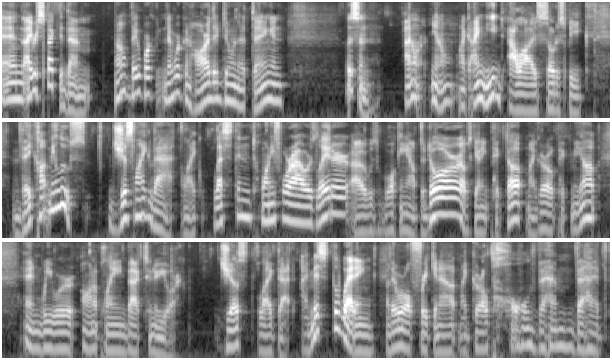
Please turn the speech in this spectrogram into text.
and I respected them. You know, they work they're working hard, they're doing their thing and listen, I don't, you know, like I need allies, so to speak. They cut me loose. Just like that. Like less than 24 hours later, I was walking out the door, I was getting picked up, my girl picked me up, and we were on a plane back to New York. Just like that. I missed the wedding. They were all freaking out. My girl told them that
